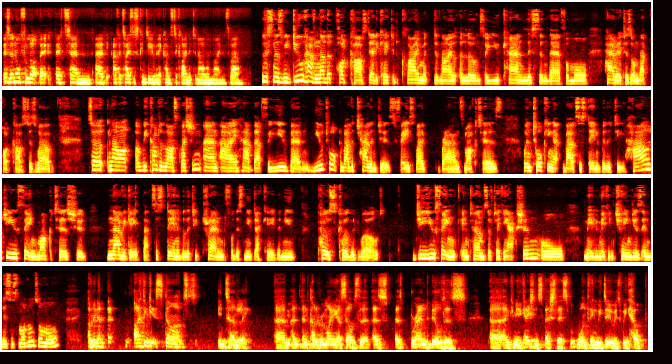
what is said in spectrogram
there's an awful lot that that um, uh, advertisers can do when it comes to climate denial online as well. Listeners, we do have another podcast dedicated to climate denial alone, so you can listen there for more. Harriet is on that podcast as well. So now uh, we come to the last question, and I have that for you, Ben. You talked about the challenges faced by brands, marketers, when talking about sustainability. How do you think marketers should navigate that sustainability trend for this new decade, a new post COVID world? Do you think in terms of taking action or maybe making changes in business models or more? I mean, uh, I think it starts internally um, and, and kind of reminding ourselves that as, as brand builders uh, and communication specialists, one thing we do is we help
